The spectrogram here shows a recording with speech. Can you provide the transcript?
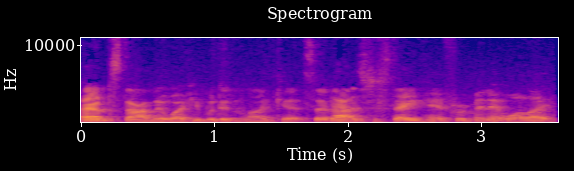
I understand though why people didn't like it. So that is just staying here for a minute while I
